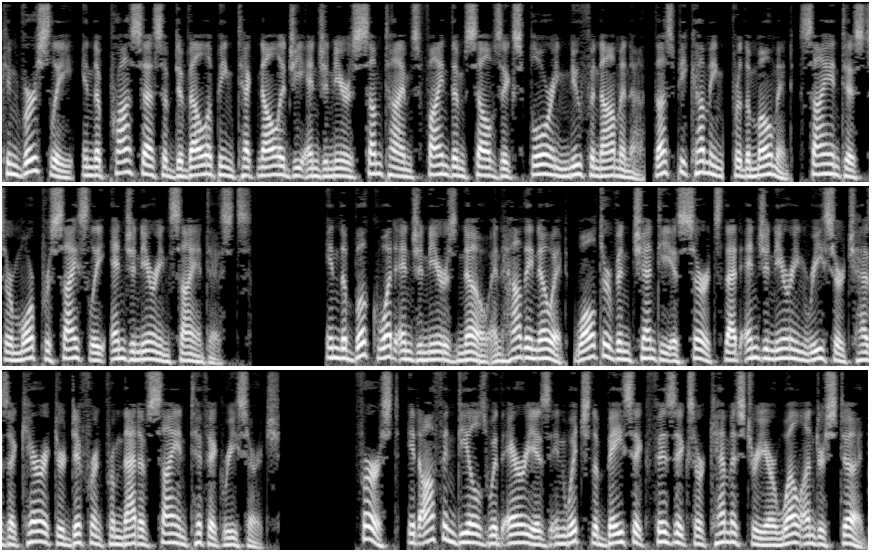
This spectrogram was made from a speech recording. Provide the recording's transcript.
Conversely, in the process of developing technology engineers sometimes find themselves exploring new phenomena, thus becoming, for the moment, scientists or more precisely engineering scientists. In the book What Engineers Know and How They Know It, Walter Vincenti asserts that engineering research has a character different from that of scientific research. First, it often deals with areas in which the basic physics or chemistry are well understood,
